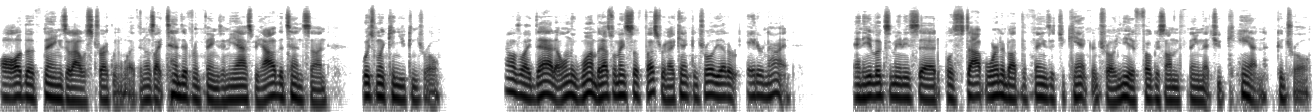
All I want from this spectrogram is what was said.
all the things that I was struggling with. And it was like 10 different things. And he asked me, Out of the 10, son, which one can you control? I was like, Dad, only one, but that's what makes it so frustrating. I can't control the other eight or nine. And he looks at me and he said, Well, stop worrying about the things that you can't control. You need to focus on the thing that you can control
